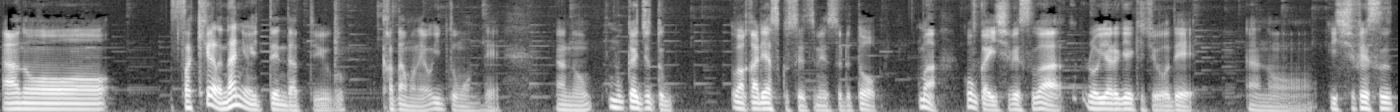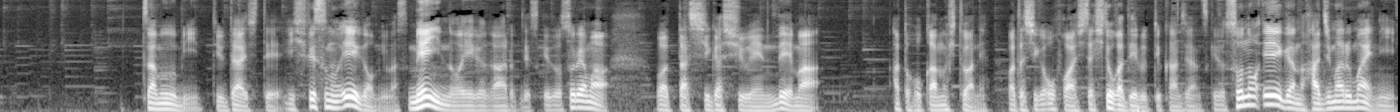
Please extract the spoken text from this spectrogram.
あのー、さっきから何を言ってんだっていう方もねいいと思うんであのもう一回ちょっと分かりやすく説明するとまあ今回石フェスはロイヤル劇場であの石フェスザ・ムービーっていう題して石フェスの映画を見ますメインの映画があるんですけどそれはまあ私が主演でまああと他の人はね私がオファーした人が出るっていう感じなんですけどその映画の始まる前に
